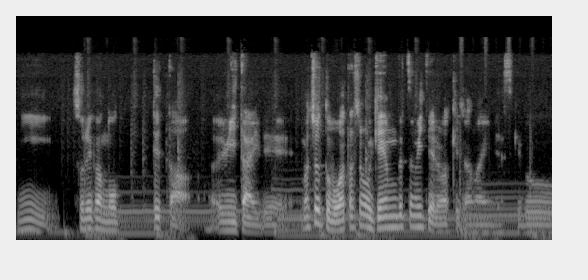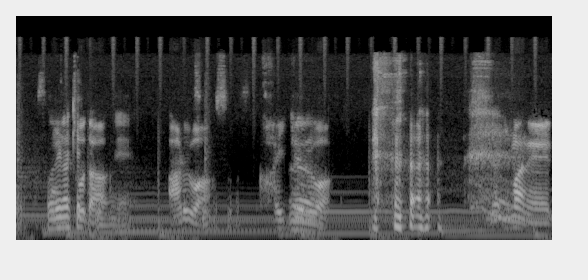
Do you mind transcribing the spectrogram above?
にそれが載ってたみたいで、まあ、ちょっと私も現物見てるわけじゃないんですけどそれが結構ねあるわ。書いてるわ。いや今ね、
